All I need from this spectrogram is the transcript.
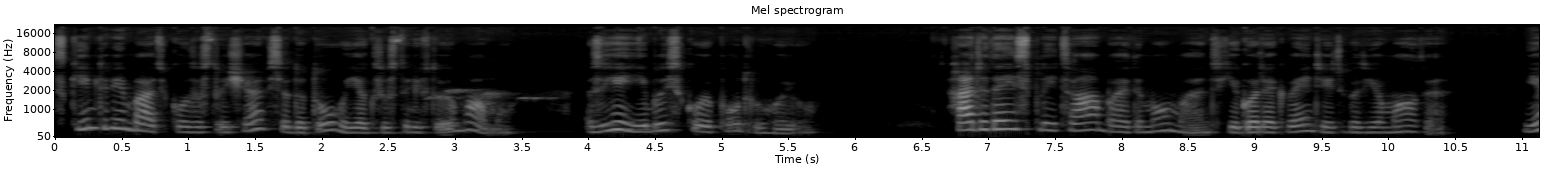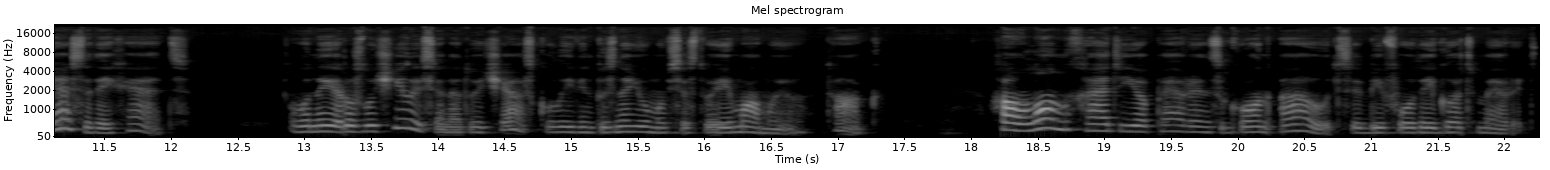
З ким твій батько зустрічався до того, як зустрів твою маму? З її близькою подругою. Had they split up by the moment he got acquainted with your mother? Yes, they had. Вони розлучилися на той час, коли він познайомився з твоєю мамою. Так. How long had your parents gone out before they got married?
